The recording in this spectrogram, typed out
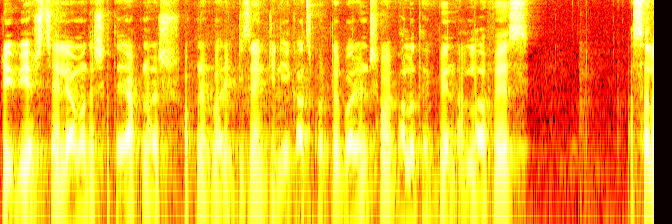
প্রিভিয়াস চাইলে আমাদের সাথে আপনার স্বপ্নের বাড়ির ডিজাইনটি নিয়ে কাজ করতে পারেন। সবাই ভালো থাকবেন। আল্লাহ হাফেজ। আসসালাম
